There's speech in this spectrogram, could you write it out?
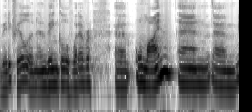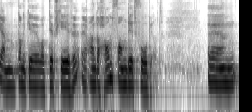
weet ik veel, een, een winkel of whatever... Ehm, online. En um, ja, dan kan ik je wat tips geven aan de hand van dit voorbeeld. Um,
